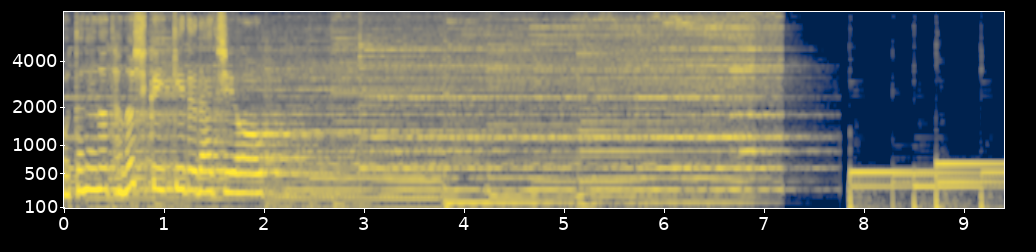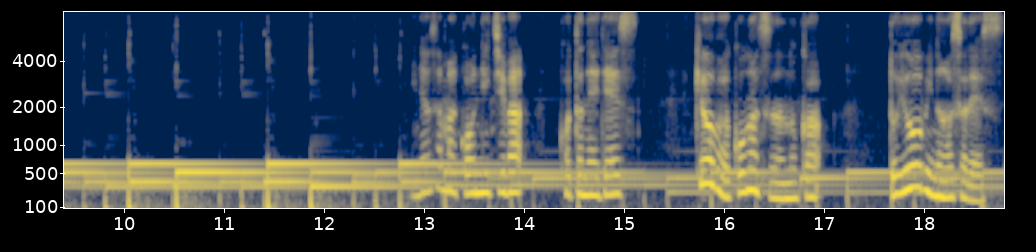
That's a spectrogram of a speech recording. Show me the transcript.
琴音の楽しく生きるラジオ。皆様こんにちは。琴音です。今日は5月7日土曜日の朝です。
